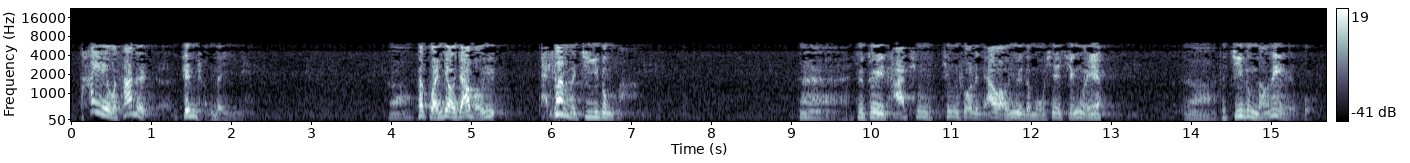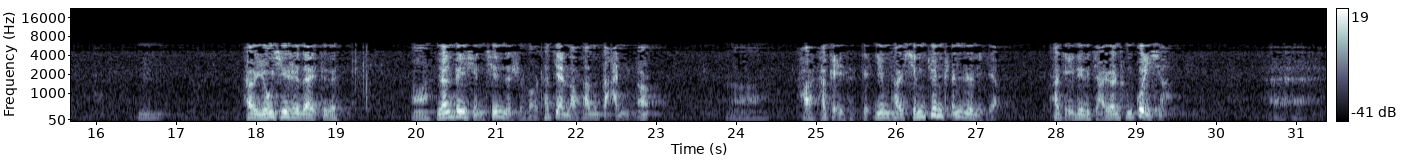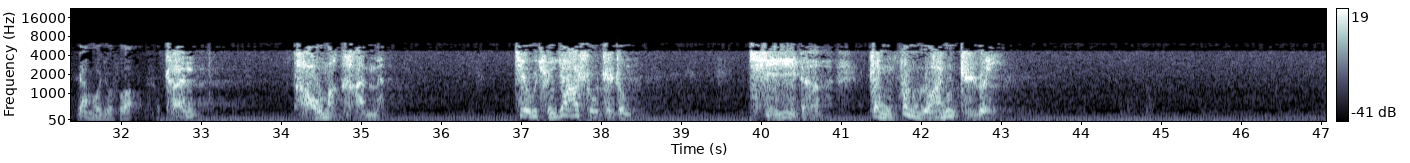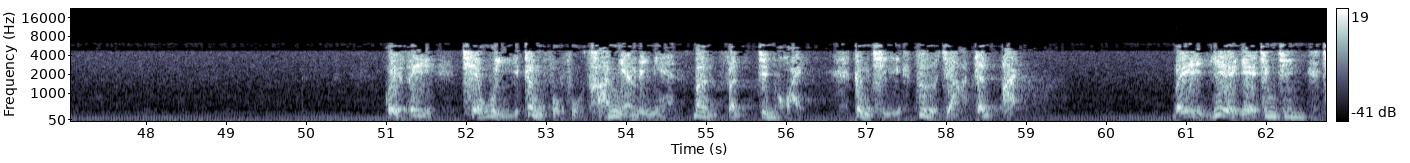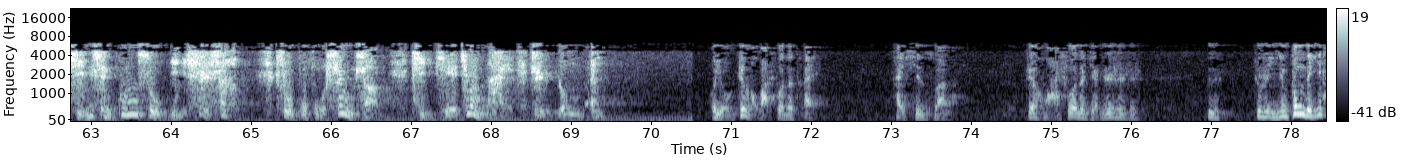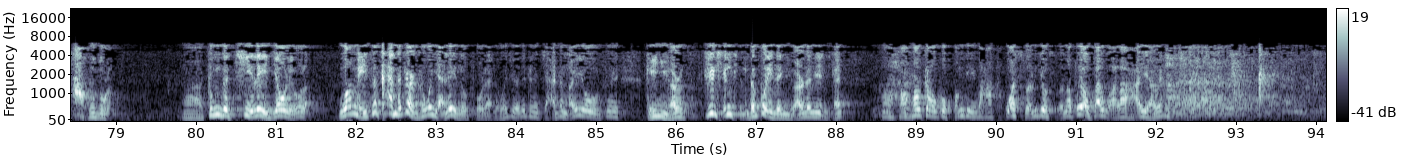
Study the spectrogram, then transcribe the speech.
他也有他的真诚的一面。啊，他管教贾宝玉，他那么激动啊！哎，就对他听听说了贾宝玉的某些行为啊，他激动到那个步。嗯，还有尤其是在这个啊元妃省亲的时候，他见到他的大女儿，他他给他给，因为他行君臣之礼呀，他给这个贾元春跪下，哎，然后就说说臣。草莽寒门，九群压属之中，奇异的正凤鸾之瑞。贵妃切勿以郑夫妇残年为念，万愤襟怀，更其自家真爱。为夜夜精精，勤慎恭肃以事上，恕不负圣上体贴眷爱之隆恩。哎呦，这个话说的太太心酸了，这话说的简直是是，嗯，就是已经忠的一塌糊涂了啊，忠的涕泪交流了。我每次看到这儿的时候，我眼泪都出来了。我觉得这个贾政，哎呦，就是给女儿直挺挺的跪在女儿的面前。啊，好好照顾皇帝吧！我死了就死了，不要管我了。哎呀，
